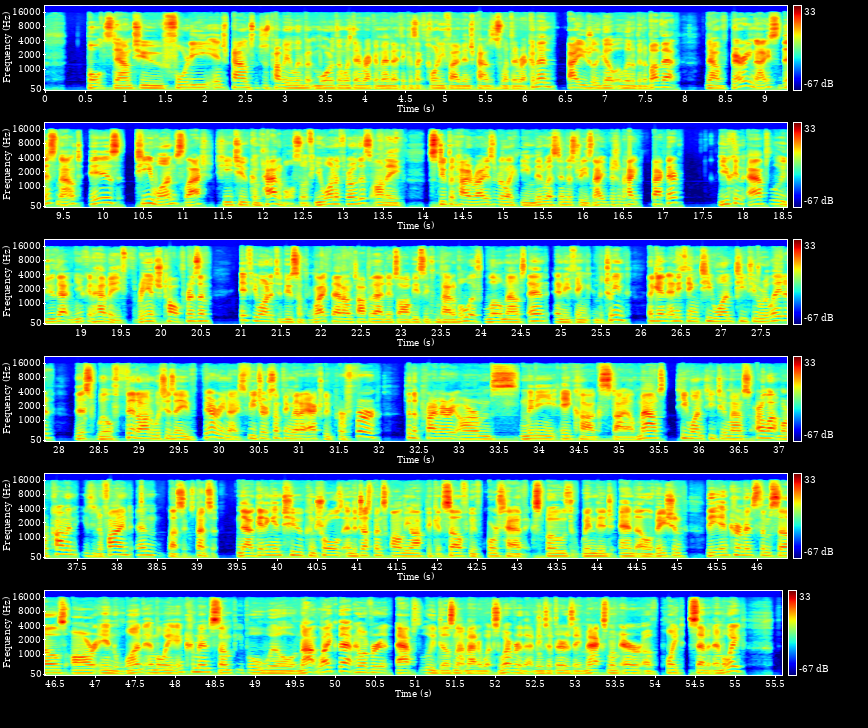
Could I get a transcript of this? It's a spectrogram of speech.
bolts down to 40 inch pounds, which is probably a little bit more than what they recommend. I think it's like 25 inch pounds is what they recommend. I usually go a little bit above that. Now, very nice, this mount is T1 slash T2 compatible. So if you want to throw this on a stupid high riser like the Midwest Industries night vision height back there, you can absolutely do that and you can have a three inch tall prism if you wanted to do something like that. On top of that, it's obviously compatible with low mounts and anything in between. Again, anything T1, T2 related, this will fit on, which is a very nice feature, something that I actually prefer to the primary arms mini ACOG style mounts. T1, T2 mounts are a lot more common, easy to find, and less expensive. Now, getting into controls and adjustments on the optic itself, we of course have exposed, windage, and elevation. The increments themselves are in one MOA increment. Some people will not like that. However, it absolutely does not matter whatsoever. That means that there is a maximum error of 0.7 MOA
